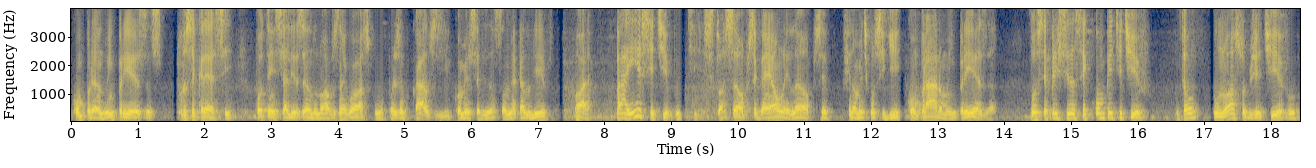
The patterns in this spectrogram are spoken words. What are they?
comprando empresas, você cresce potencializando novos negócios, como por exemplo casos de comercialização no Mercado Livre. Ora, para esse tipo de situação, para você ganhar um leilão, para você finalmente conseguir comprar uma empresa, você precisa ser competitivo. Então, o nosso objetivo,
